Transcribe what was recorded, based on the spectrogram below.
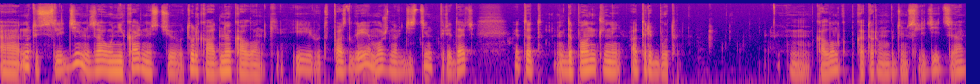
а, ну, то есть следим за уникальностью только одной колонки. И вот в PostgRE можно в Distinct передать этот дополнительный атрибут. Колонка, по которой мы будем следить за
